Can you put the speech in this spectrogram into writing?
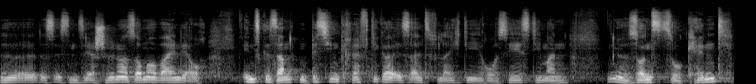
Äh, das ist ein sehr schöner Sommerwein, der auch insgesamt ein bisschen kräftiger ist als vielleicht die Rosés, die man äh, sonst so kennt.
